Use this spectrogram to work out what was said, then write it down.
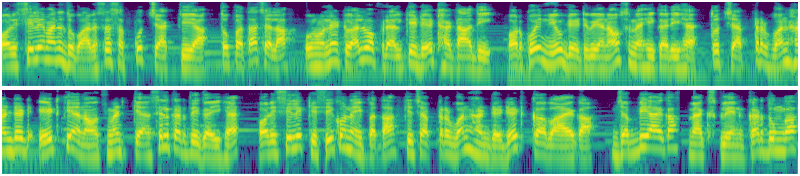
और इसीलिए मैंने दोबारा से सब कुछ चेक किया तो पता चला उन्होंने 12 अप्रैल की डेट हटा दी, और कोई न्यू डेट भी अनाउंस नहीं करी है। तो चैप्टर 108 की अनाउंसमेंट कैंसिल कर दी गई है, और इसीलिए किसी को नहीं पता कि चैप्टर 108 कब आएगा। जब भी आएगा, मैं एक्सप्लेन कर दूँगा,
